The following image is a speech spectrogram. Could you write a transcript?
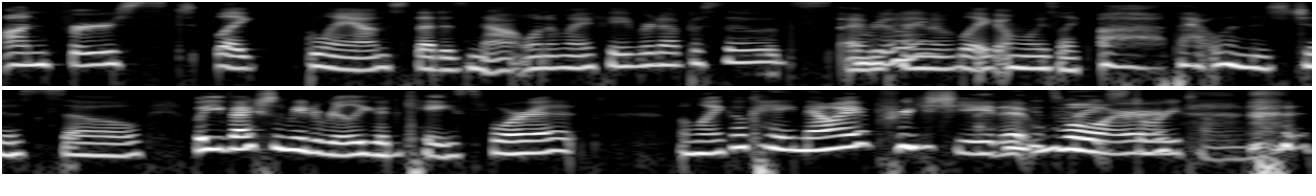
On first like glance, that is not one of my favorite episodes. I'm Really? kind of like I'm always like, oh, that one is just so. But you've actually made a really good case for it. I'm like, okay, now I appreciate I it it's more. storytelling.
